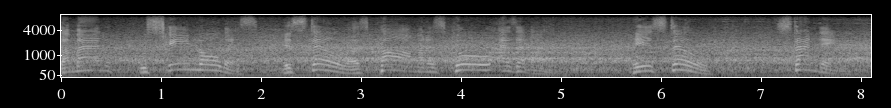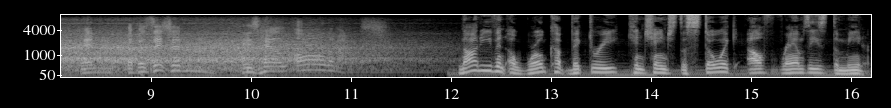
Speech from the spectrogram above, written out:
the man who schemed all this, is still as calm and as cool as ever. He is still standing in the position he's held all. Not even a World Cup victory can change the stoic Alf Ramsey's demeanor.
